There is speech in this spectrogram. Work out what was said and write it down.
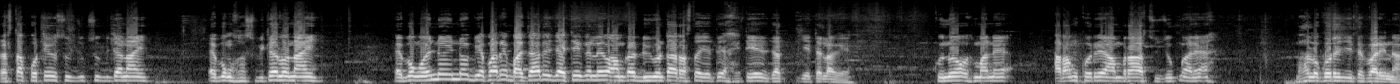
রাস্তা পথেও সুযোগ সুবিধা নাই এবং হসপিটালও নাই এবং অন্য অন্য ব্যাপারে বাজারে যাইতে গেলেও আমরা দুই ঘণ্টা রাস্তা যেতে হেঁটে যেতে লাগে। কোনো মানে আরাম করে আমরা সুযোগ মানে ভালো করে যেতে পারি না।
